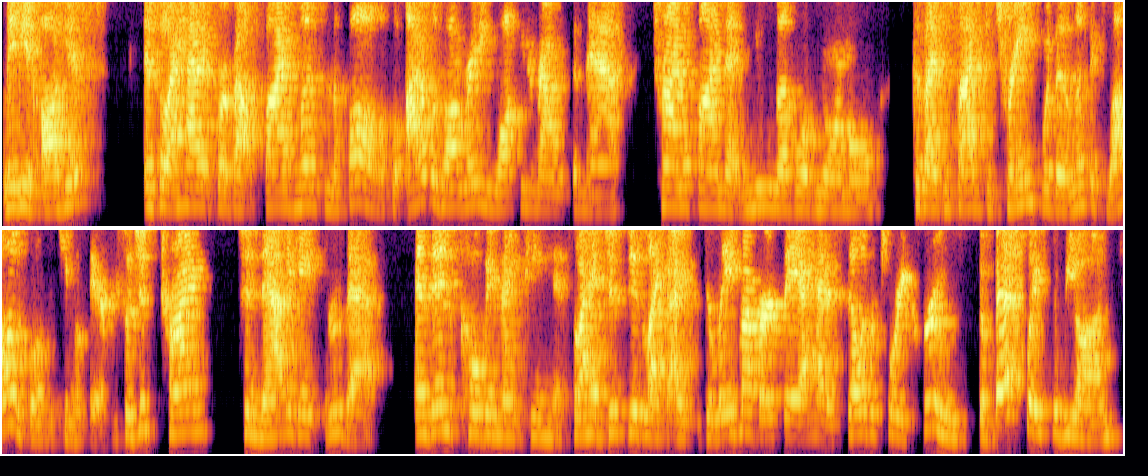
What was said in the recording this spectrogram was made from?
maybe in August. And so I had it for about five months in the fall. So I was already walking around with the mask, trying to find that new level of normal because I decided to train for the Olympics while I was going through chemotherapy. So just trying to navigate through that. And then COVID 19 hit. So I had just did like, I delayed my birthday. I had a celebratory cruise, the best place to be on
